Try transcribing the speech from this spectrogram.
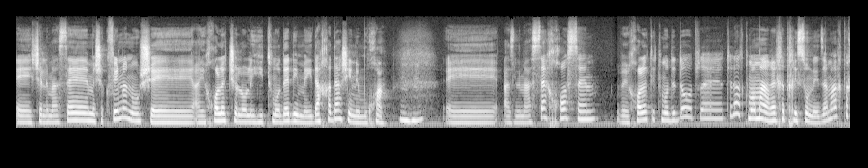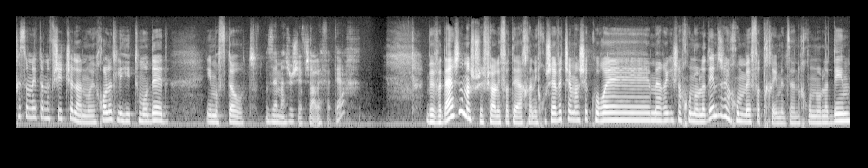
אה, שלמעשה משקפים לנו שהיכולת שלו להתמודד עם מידע חדש היא נמוכה. Mm-hmm. אז למעשה חוסן ויכולת התמודדות זה, את יודעת, כמו מערכת חיסונית. זה המערכת החיסונית הנפשית שלנו, היכולת להתמודד עם הפתעות. זה משהו שאפשר לפתח? בוודאי שזה משהו שאפשר לפתח. אני חושבת שמה שקורה מהרגע שאנחנו נולדים זה שאנחנו מפתחים את זה. אנחנו נולדים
